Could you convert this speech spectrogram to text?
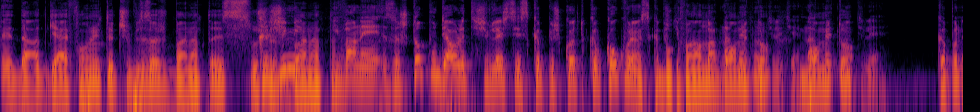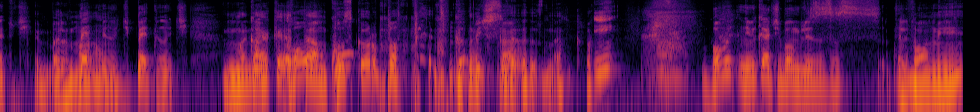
Е, да, ги айфоните, че влизаш в банята и си слушаш Кажи ми, банята. Иване, защо по дяволите ще влезеш и се изкъпиш, което колко време се къпиш? Буквално бомито- е? Бомито- минути е? Къпането ти. Е, Пет мал. минути, пет минути. Ма Как- някъде колко? там, по-скоро под 5 Къпиш се. Знам колко. И Боми, не ми кажа, че Боми влиза с телефон. Боми,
